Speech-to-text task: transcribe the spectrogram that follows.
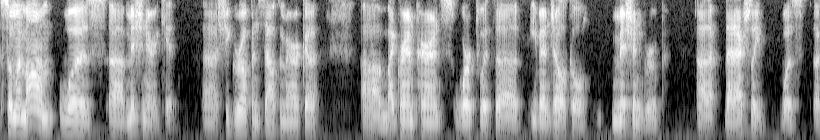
So my mom was a missionary kid. Uh, she grew up in South America. Uh, my grandparents worked with the evangelical mission group uh, that that actually was a,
